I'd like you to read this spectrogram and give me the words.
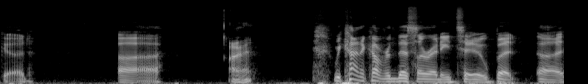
good. Uh, All right. we kind of covered this already too, but uh,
